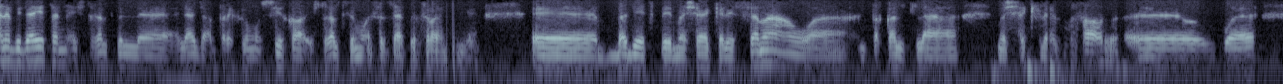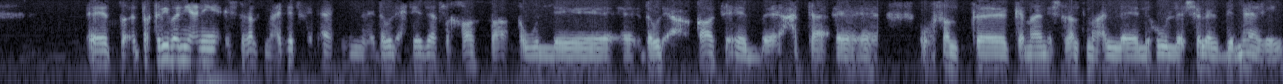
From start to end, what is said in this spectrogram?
أنا بداية اشتغلت بالعلاج عن طريق الموسيقى اشتغلت في المؤسسات الإسرائيلية أه بديت بمشاكل السمع وانتقلت لمشاكل البصر أه و أه تقريبا يعني اشتغلت مع عدة فئات من ذوي الاحتياجات الخاصة أو اللي ذوي الإعاقات حتى وصلت كمان اشتغلت مع اللي هو الشلل الدماغي.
